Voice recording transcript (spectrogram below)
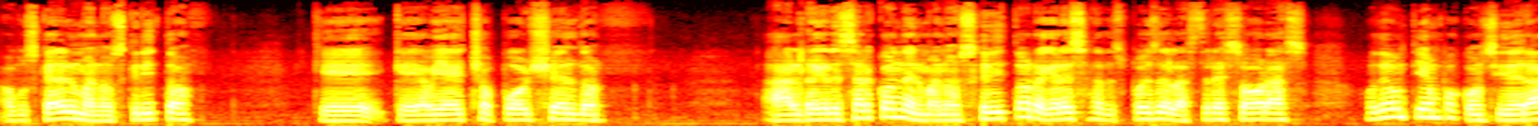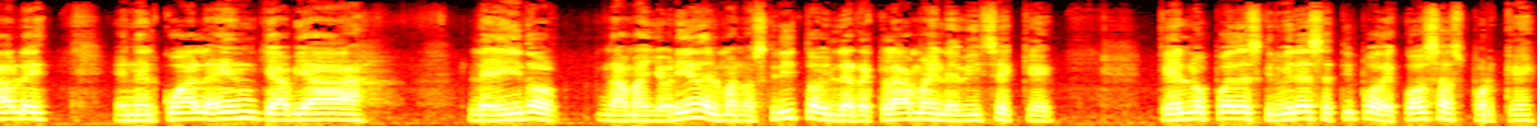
a, buscar el manuscrito que, que, había hecho Paul Sheldon. Al regresar con el manuscrito, regresa después de las tres horas o de un tiempo considerable en el cual él ya había leído la mayoría del manuscrito y le reclama y le dice que, que él no puede escribir ese tipo de cosas porque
